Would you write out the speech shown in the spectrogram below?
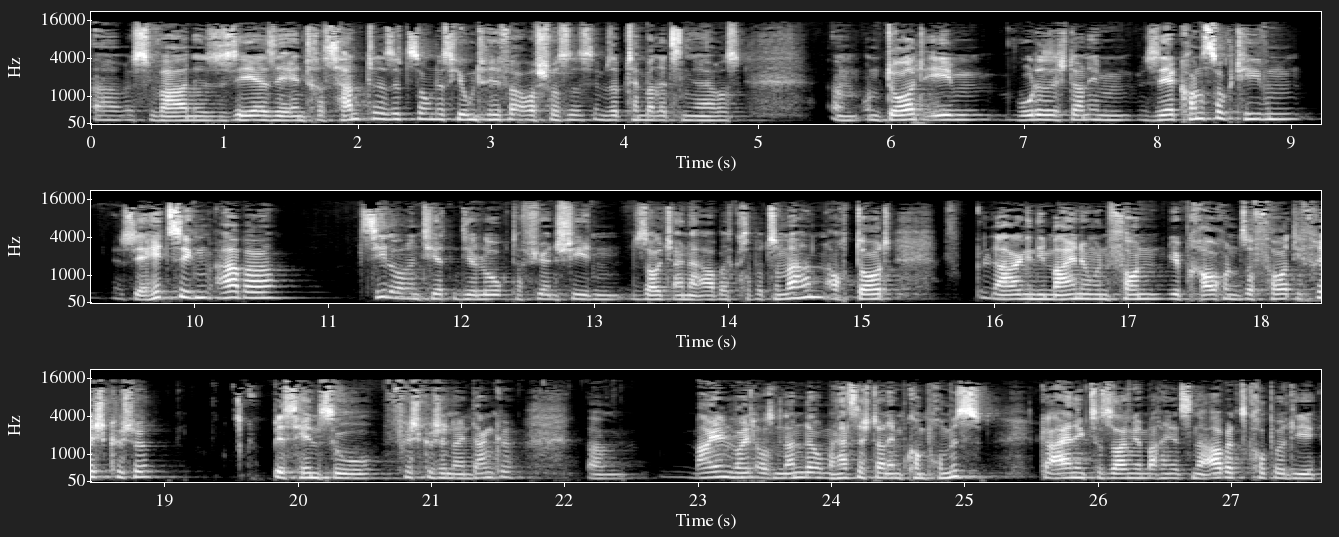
Äh, es war eine sehr, sehr interessante Sitzung des Jugendhilfeausschusses im September letzten Jahres. Ähm, und dort eben wurde sich dann im sehr konstruktiven, sehr hitzigen, aber zielorientierten Dialog dafür entschieden, solch eine Arbeitsgruppe zu machen. Auch dort lagen die Meinungen von, wir brauchen sofort die Frischküche, bis hin zu Frischküche, nein, danke, ähm, meilenweit auseinander. Und man hat sich dann im Kompromiss geeinigt zu sagen, wir machen jetzt eine Arbeitsgruppe, die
